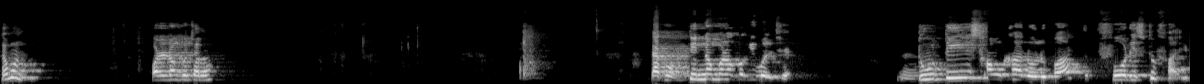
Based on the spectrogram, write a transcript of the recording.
কেমন? পরের অঙ্ক চলো। দেখো, তিন নম্বর অঙ্ক কি বলছে? দুটি সংখ্যার অনুপাত ফোর ইস টু ফাইভ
